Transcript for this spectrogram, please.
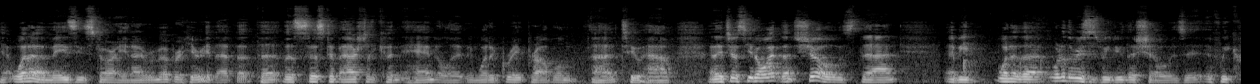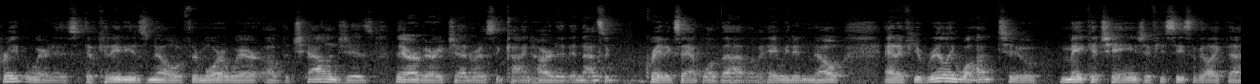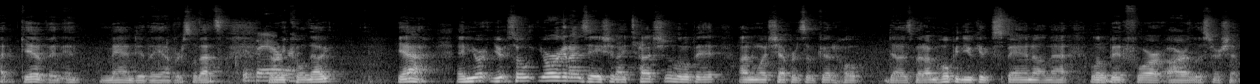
Yeah, what an amazing story. And I remember hearing that, that the, the system actually couldn't handle it, and what a great problem uh, to have. And it just, you know what, that shows that. I mean, one of the one of the reasons we do this show is if we create awareness, if Canadians know, if they're more aware of the challenges, they are very generous and kind-hearted, and that's a great example of that. Like, hey, we didn't know, and if you really want to make a change, if you see something like that, give, and, and man, did they ever! So that's very cool. Now, yeah, and your, your so your organization, I touched a little bit on what Shepherds of Good Hope does, but I'm hoping you could expand on that a little bit for our listenership.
